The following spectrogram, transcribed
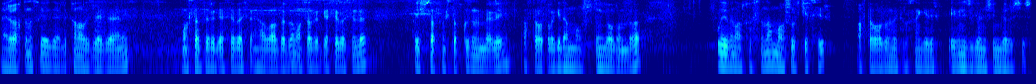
Hər vaxtınız xeyir dəyərli kanal izləyicilərimiz. Masazır qəsəbəsində hal-hazırda Masazır qəsəbəsində 569 nömrəli avtovağzala gedən marşrutun yolunda bu evin arxasından marşrut keçir. Avtovağzal metrosuna gedir. Evin üzü görünüşünü görürsüz.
